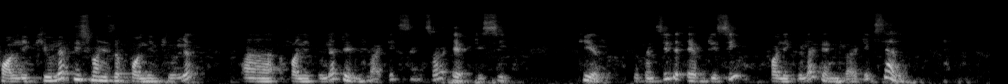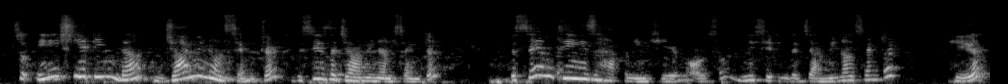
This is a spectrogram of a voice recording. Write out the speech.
follicular this one is the follicular uh, follicular dendritic cells or FDC here you can see the FDC follicular dendritic cell. So initiating the germinal center, this is the germinal center. The same thing is happening here also, initiating the germinal center here.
